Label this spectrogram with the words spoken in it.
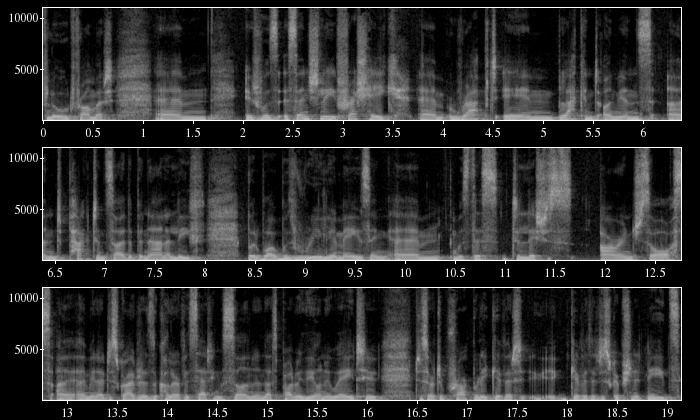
flowed from it. Um, it was essentially fresh hake um, wrapped in blackened onions and packed inside a banana leaf. But what was really amazing um, was this delicious orange sauce. I, I, mean, I described it as the colour of a setting sun, and that's probably the only way to, to sort of properly give it give it the description it needs.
